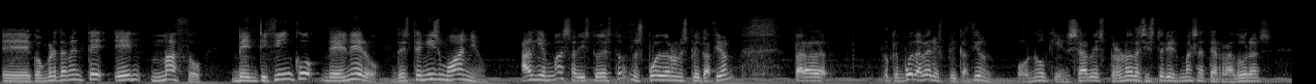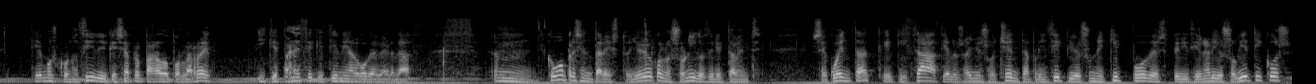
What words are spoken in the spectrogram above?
eh, concretamente en Mazo, 25 de enero de este mismo año. ¿Alguien más ha visto esto? ¿Nos puede dar una explicación? Para lo que pueda haber explicación, o no, quién sabe, pero una de las historias más aterradoras que hemos conocido y que se ha propagado por la red y que parece que tiene algo de verdad. Mm, ¿Cómo presentar esto? Yo creo con los sonidos directamente. Se cuenta que quizá hacia los años 80, principios, un equipo de expedicionarios soviéticos,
